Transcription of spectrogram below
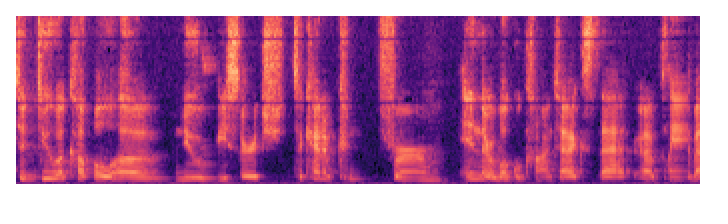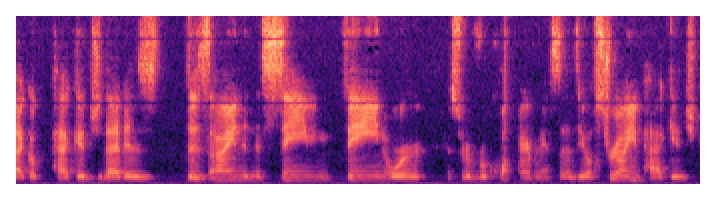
to do a couple of new research to kind of confirm in their local context that uh, a plain tobacco package that is designed in the same vein or sort of requirements as the Australian package.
